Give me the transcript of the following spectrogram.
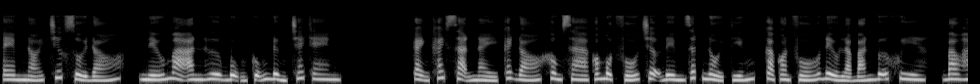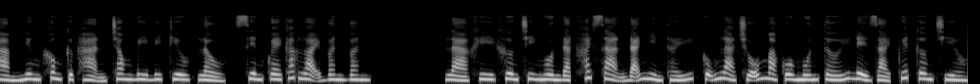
Em nói trước rồi đó, nếu mà ăn hư bụng cũng đừng trách em. Cạnh khách sạn này cách đó không xa có một phố chợ đêm rất nổi tiếng, cả con phố đều là bán bữa khuya, bao hàm nhưng không cực hạn trong BBQ, lẩu, xiên que các loại vân vân. Là khi Khương Chi Ngôn đặt khách sạn đã nhìn thấy cũng là chỗ mà cô muốn tới để giải quyết cơm chiều.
